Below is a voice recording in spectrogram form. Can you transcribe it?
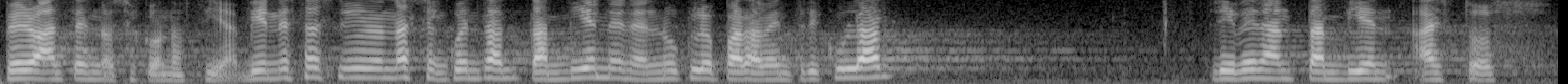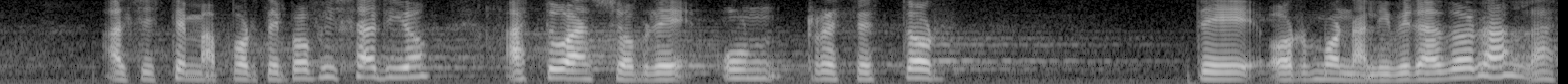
Pero antes no se conocía. Bien, estas neuronas se encuentran también en el núcleo paraventricular, liberan también a estos al sistema porta-hipofisario, actúan sobre un receptor de hormona liberadora, la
